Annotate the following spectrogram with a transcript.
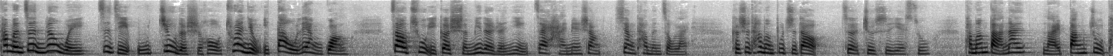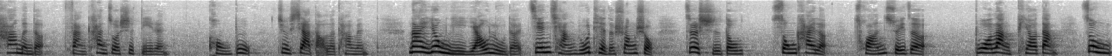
他们正认为自己无救的时候，突然有一道亮光，照出一个神秘的人影在海面上向他们走来。可是他们不知道这就是耶稣，他们把那来帮助他们的反看作是敌人，恐怖。就吓倒了他们，那用以摇橹的坚强如铁的双手，这时都松开了。船随着波浪飘荡，众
